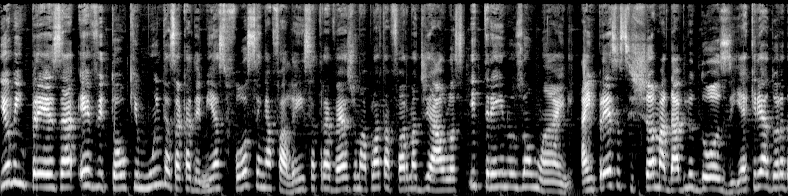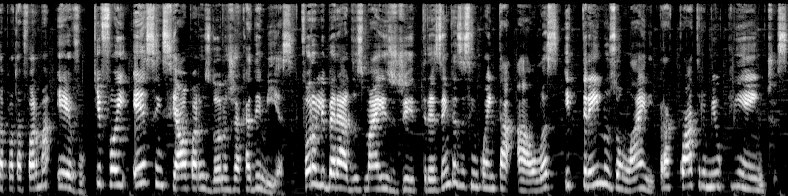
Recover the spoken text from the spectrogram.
E uma empresa evitou que muitas academias fossem à falência através de uma plataforma de aulas e treinos online. A empresa se chama W12 e é criadora da plataforma Evo, que foi essencial para os donos de academias. Foram liberados mais de 350 aulas e treinos online para 4 mil clientes.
